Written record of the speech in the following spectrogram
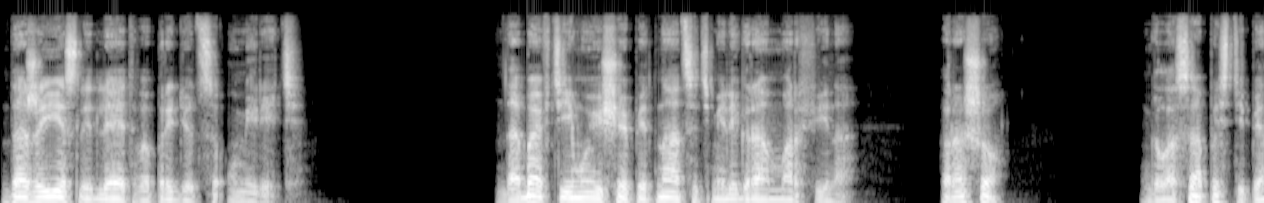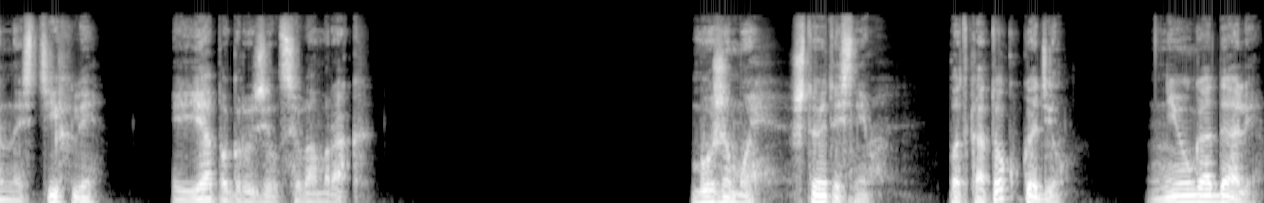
Даже если для этого придется умереть. Добавьте ему еще 15 миллиграмм морфина. Хорошо. Голоса постепенно стихли, и я погрузился во мрак. Боже мой, что это с ним? Под каток угодил? Не угадали.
